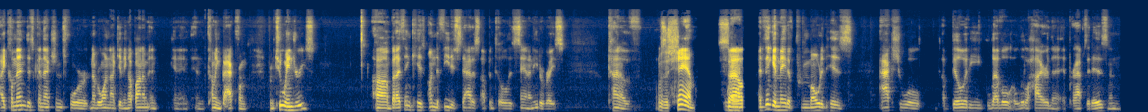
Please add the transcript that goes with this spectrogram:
I commend his connections for number one not giving up on him and and, and coming back from from two injuries. Um, but I think his undefeated status up until his Santa Anita race kind of was a sham. So well, I think it may have promoted his actual ability level a little higher than it, perhaps it is. And,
